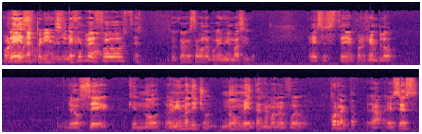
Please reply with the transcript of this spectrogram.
por de eso. una experiencia. El ejemplo del fuego, es- es- yo creo que está bueno porque es bien básico. Es este, por ejemplo, yo sé que no, a mí me han dicho, no metas la mano al fuego. Correcto. ¿ya? Ese es,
